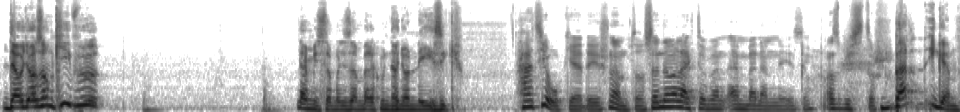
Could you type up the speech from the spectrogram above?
de hogy azon kívül nem hiszem, hogy az emberek úgy nagyon nézik. Hát jó kérdés, nem tudom. Szerintem a legtöbben ember nem nézi. Az biztos. Bár igen,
